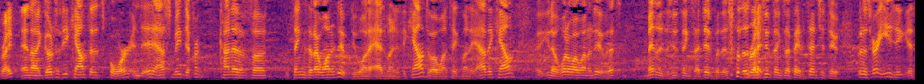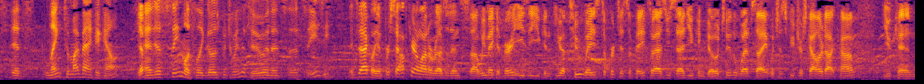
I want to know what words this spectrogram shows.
right? and I go to the account that it's for, and it asks me different kind of uh, things that I want to do. Do I want to add money to the account? Do I want to take money out of the account? Uh, you know, what do I want to do? That's mainly the two things I did with it. So those are the two things I paid attention to. But it was very easy. It's it's linked to my bank account, Yep. and it just seamlessly goes between the two, and it's it's easy. Exactly, and for South Carolina residents, uh, we make it very easy. You can you have two ways to participate. So as you said, you can go to the website, which is futurescholar.com. You can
